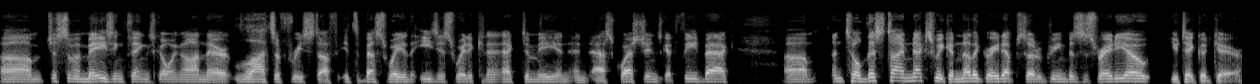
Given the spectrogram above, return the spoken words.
Um, just some amazing things going on there. Lots of free stuff. It's the best way, the easiest way to connect to me and, and ask questions, get feedback. Um, until this time next week, another great episode of Dream Business Radio. You take good care.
